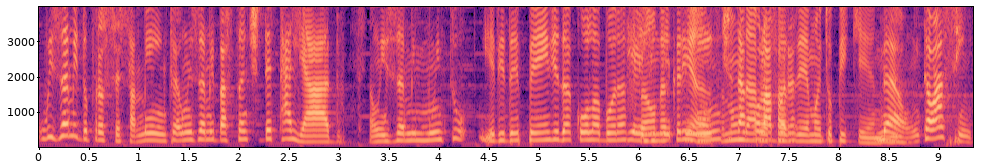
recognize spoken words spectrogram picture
o exame do processamento é um exame bastante detalhado. É um exame muito E ele depende da colaboração da criança. Não da dá pra colabora- fazer muito pequeno. né? Não, então assim,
